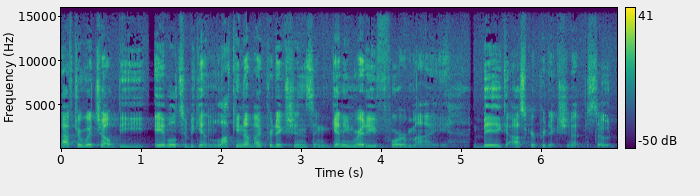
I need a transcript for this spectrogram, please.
after which I'll be able to begin locking up my predictions and getting ready for my big Oscar prediction episode.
